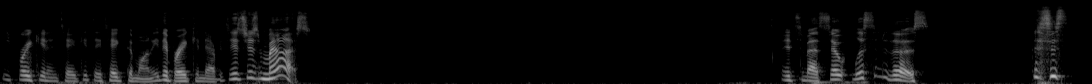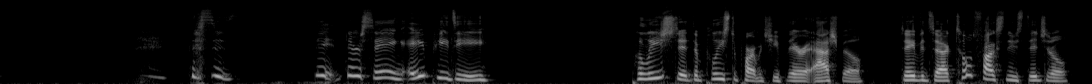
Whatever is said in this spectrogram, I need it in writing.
just break in and take it. They take the money, they break into everything. It's just mess. It's a mess. So listen to this. This is this is they, they're saying APD police the police department chief there at Asheville, David Zack, told Fox News Digital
